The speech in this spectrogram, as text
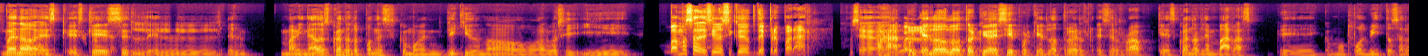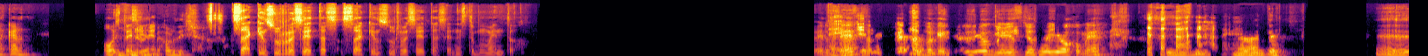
Bueno, es, que- es que es el, el, el marinado es cuando lo pones como en líquido, ¿no? O algo así. Y. Vamos a decir así que de preparar. O sea, Ajá, igual- porque lo, lo otro que iba a decir, porque el otro es el rub, que es cuando le embarras eh, como polvitos a la carne. O especie, mejor dicho. saquen sus recetas, saquen sus recetas en este momento. Pero Eh, ustedes eh, son expertos porque yo les digo que yo, yo solo llevo a comer. Eh,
